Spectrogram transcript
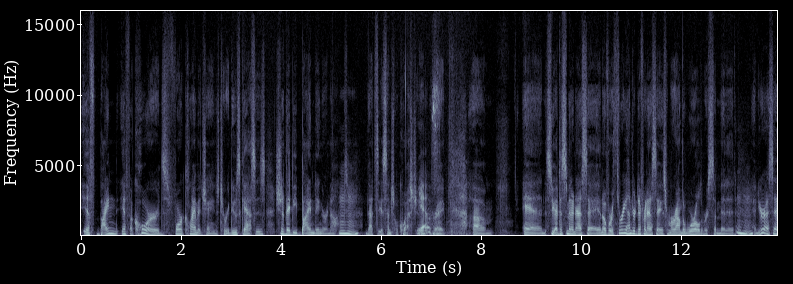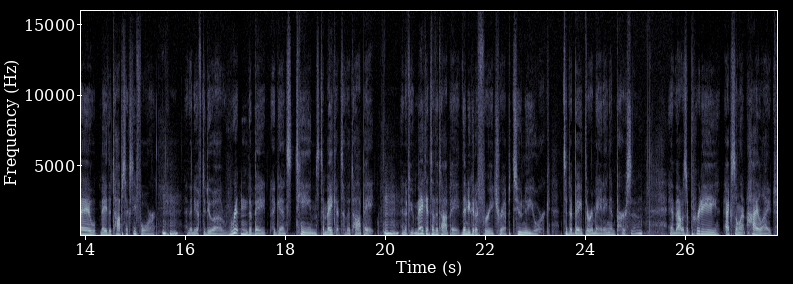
if bind if accords for climate change to reduce gases should they be binding or not? That's the essential question, Yes. right? Um, and so you had to submit an essay, and over 300 different essays from around the world were submitted. Mm-hmm. And your essay made the top 64. Mm-hmm. And then you have to do a written debate against teams to make it to the top 8 mm-hmm. And if you make it to the top eight, then you get a free trip to New York to debate the remaining in person. And that was a pretty excellent highlight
